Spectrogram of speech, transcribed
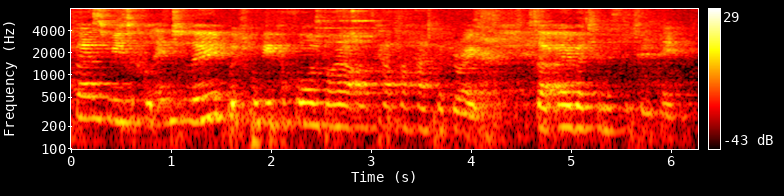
first musical interlude, which will be performed by our kapa haka group. So over to Mr. TP.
